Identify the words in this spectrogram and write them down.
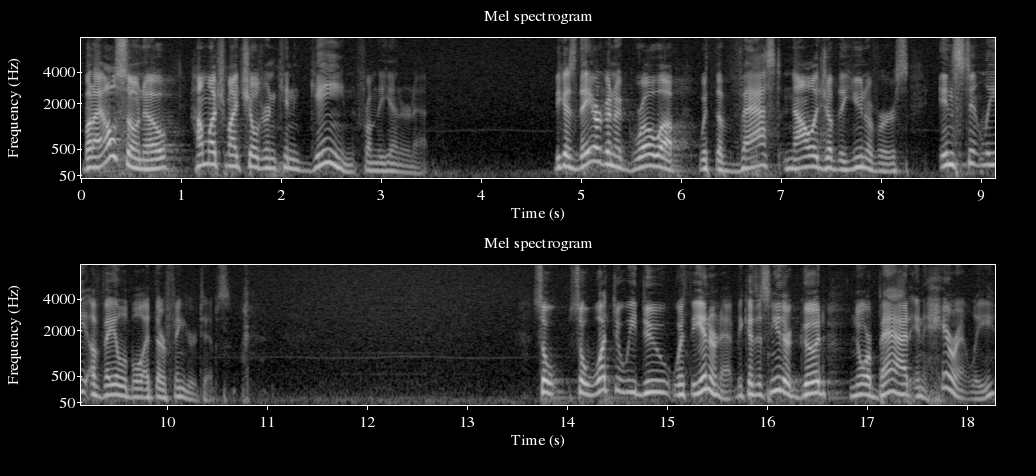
But I also know how much my children can gain from the internet. Because they are going to grow up with the vast knowledge of the universe instantly available at their fingertips. So, so what do we do with the internet? Because it's neither good nor bad inherently.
